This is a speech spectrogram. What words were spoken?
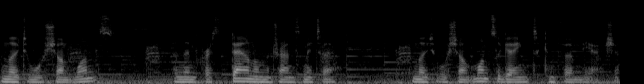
The motor will shunt once and then press down on the transmitter. The motor will shunt once again to confirm the action.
